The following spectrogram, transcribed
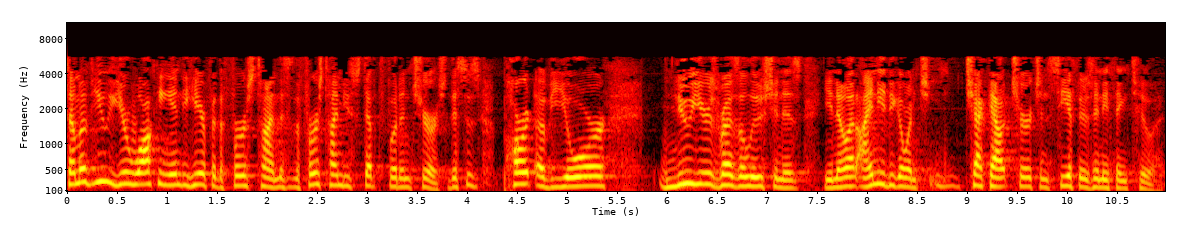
some of you, you're walking into here for the first time. This is the first time you've stepped foot in church. This is part of your New Year's resolution is, you know what, I need to go and ch- check out church and see if there's anything to it.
